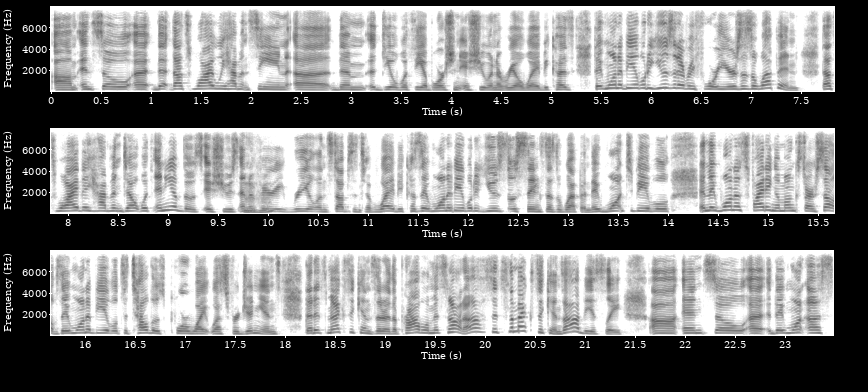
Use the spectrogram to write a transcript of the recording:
Um, and so uh, th- that's why we haven't seen uh, them deal with the abortion issue in a real way because they want to be able to use it every four years as a weapon. That's why they haven't dealt with any of those issues in mm-hmm. a very real and substantive way because they want to be able to use those things as a weapon. They want to be able, and they want us fighting amongst ourselves. They want to be able to tell tell those poor white West Virginians that it's Mexicans that are the problem. It's not us. It's the Mexicans, obviously. Uh, and so uh, they want us.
